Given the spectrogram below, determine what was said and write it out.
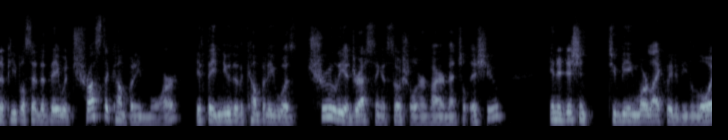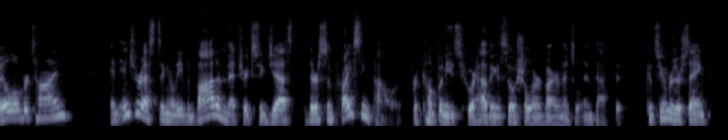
of people said that they would trust a company more if they knew that the company was truly addressing a social or environmental issue. In addition to being more likely to be loyal over time. And interestingly, the bottom metrics suggest there's some pricing power for companies who are having a social or environmental impact. That consumers are saying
